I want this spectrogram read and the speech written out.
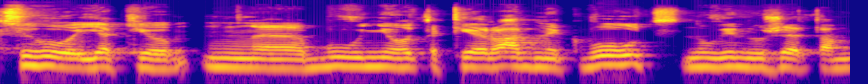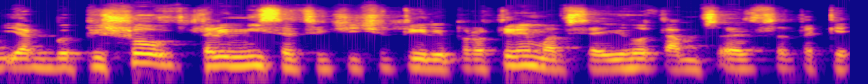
цього, як його, е, був у нього такий радник Волц, ну він уже там якби пішов три місяці чи чотири протримався, його там все, все таки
